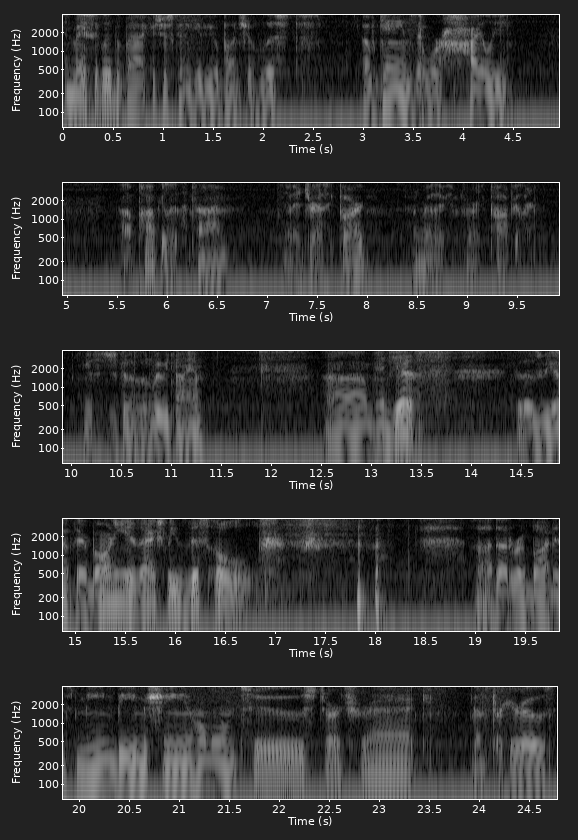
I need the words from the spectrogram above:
and basically the back is just going to give you a bunch of lists of games that were highly uh, popular at the time. Anyway, Jurassic Park. I don't really very popular. I guess it's just because it was a movie tie-in. Um, and yes, for those of you out there, Barney is actually this old. uh, Dr. Robotnik's Mean Bean Machine, Home Alone 2, Star Trek, Gunstar Heroes,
